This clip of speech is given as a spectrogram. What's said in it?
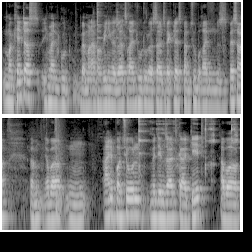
man kennt das. Ich meine, gut, wenn man einfach weniger Salz reintut oder das Salz weglässt beim Zubereiten, ist es besser. Ähm, aber mh, eine Portion mit dem Salzgehalt geht, aber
